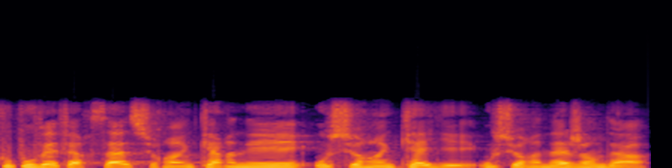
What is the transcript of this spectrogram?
vous pouvez faire ça sur un carnet ou sur un cahier ou sur un agenda.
